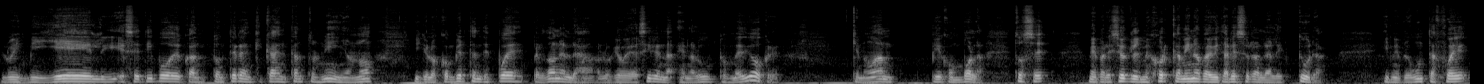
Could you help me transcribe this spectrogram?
Luis Miguel, y ese tipo de tonteras en que caen tantos niños, ¿no? Y que los convierten después, perdonen lo que voy a decir, en, en adultos mediocres, que no dan pie con bola. Entonces, me pareció que el mejor camino para evitar eso era la lectura. Y mi pregunta fue,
